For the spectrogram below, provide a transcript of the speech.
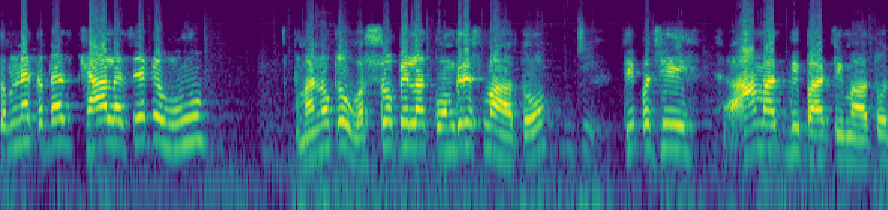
તમને કદાચ ખ્યાલ હશે કે હું માનો કે વર્ષો પહેલા કોંગ્રેસમાં હતો તે પછી આમ આદમી પાર્ટીમાં હતો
